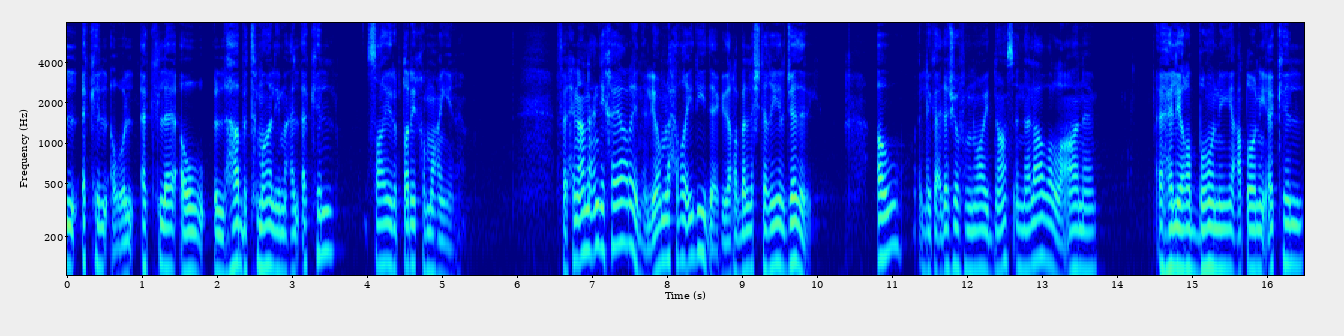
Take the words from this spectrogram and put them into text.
الأكل أو الأكلة أو الهابت مالي مع الأكل صاير بطريقة معينة. فالحين أنا عندي خيارين اليوم لحظة جديدة أقدر أبلش تغيير جذري. أو اللي قاعد أشوفه من وايد ناس إنه لا والله أنا أهلي ربوني عطوني أكل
